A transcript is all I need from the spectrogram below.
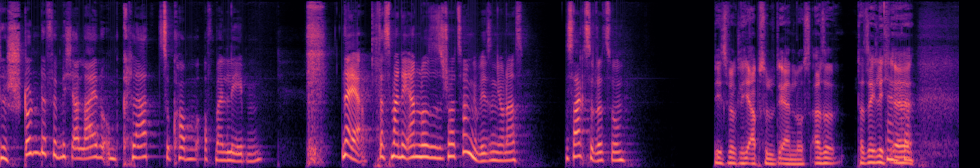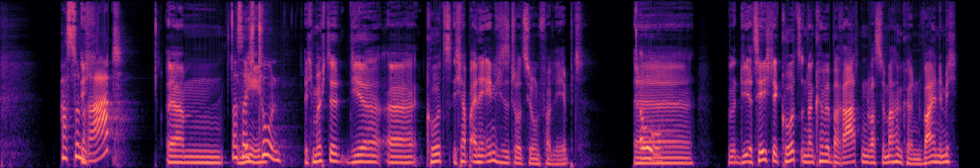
eine Stunde für mich alleine, um klar zu kommen auf mein Leben. Naja, das ist meine ehrenlose Situation gewesen, Jonas. Was sagst du dazu? Die ist wirklich absolut ehrenlos. Also tatsächlich, äh, Hast du einen Ich- Rat? ähm, Was soll nee. ich tun? Ich möchte dir äh, kurz, ich habe eine ähnliche Situation verlebt. Oh. Äh, die erzähle ich dir kurz und dann können wir beraten, was wir machen können. Weil nämlich,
